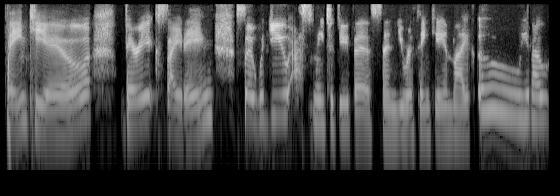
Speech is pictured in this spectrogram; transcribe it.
Thank you. Very exciting. So, when you asked me to do this and you were thinking, like, oh, you know,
